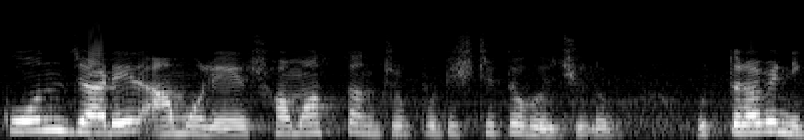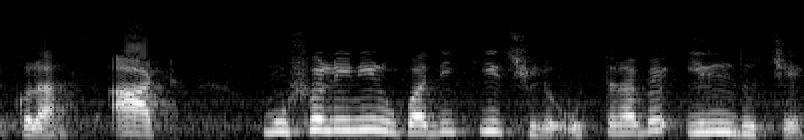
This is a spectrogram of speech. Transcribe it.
কোন জারের আমলের সমাজতন্ত্র প্রতিষ্ঠিত হয়েছিল? উত্তর হবে নিকোলাস। আট, মুসলিনীর উপাধি কী ছিল? উত্তর হবে ইলদুচে।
